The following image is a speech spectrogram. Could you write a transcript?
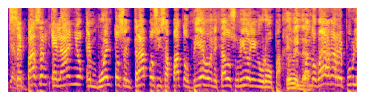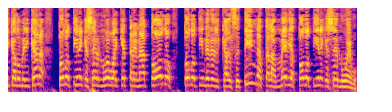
se pasan el año envueltos en trapos y zapatos viejos en Estados Unidos y en Europa. Es y verdad. cuando vayan a República Dominicana, todo tiene que ser nuevo, hay que estrenar todo, todo tiene desde el calcetín hasta las medias, todo tiene que ser nuevo.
